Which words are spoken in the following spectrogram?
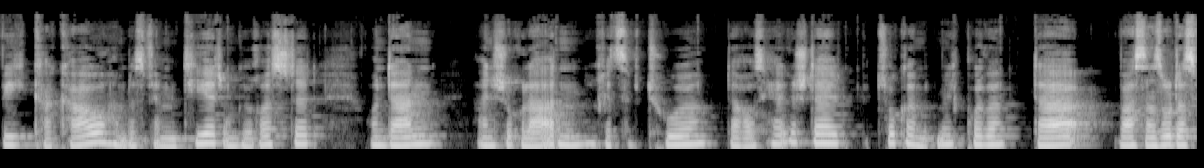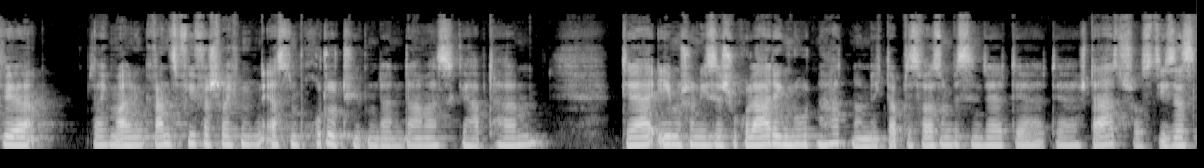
wie Kakao, haben das fermentiert und geröstet und dann eine Schokoladenrezeptur daraus hergestellt, mit Zucker, mit Milchpulver. Da war es dann so, dass wir, sag ich mal, einen ganz vielversprechenden ersten Prototypen dann damals gehabt haben, der eben schon diese schokoladigen Noten hatten. Und ich glaube, das war so ein bisschen der, der, der Startschuss, dieses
